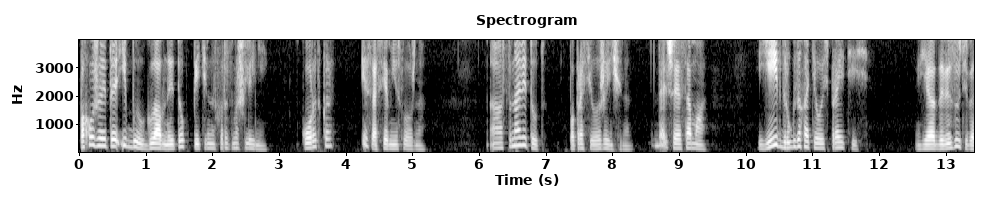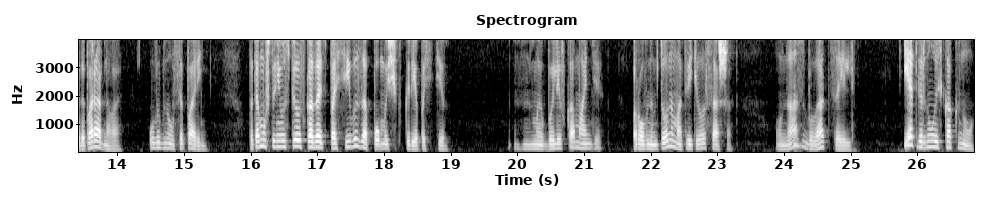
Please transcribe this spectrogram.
Похоже, это и был главный итог Петиных размышлений. Коротко и совсем несложно. «Останови тут», — попросила женщина. Дальше я сама. Ей вдруг захотелось пройтись. «Я довезу тебя до парадного», — улыбнулся парень, «потому что не успел сказать спасибо за помощь в крепости». «Мы были в команде», — ровным тоном ответила Саша. «У нас была цель». И отвернулась к окну,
